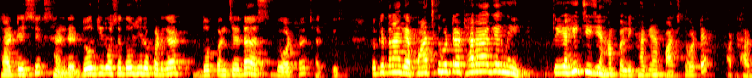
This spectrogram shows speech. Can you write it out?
थर्टी सिक्स हंड्रेड दो ज़ीरो से दो ज़ीरो कट गया, दो पंचे दस, दो अठारह छत्तीस। तो कितना आ गया? पाँच के बटे अठारह आ गया नहीं? तो यही चीज़ यहाँ पर लिखा गया है पाँच के बटे अठारह।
